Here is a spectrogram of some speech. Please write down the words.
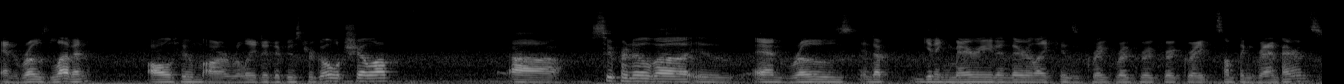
and Rose Levin, all of whom are related to Booster Gold, show up. Uh, Supernova is and Rose end up getting married, and they're like his great, great, great, great, great something grandparents.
